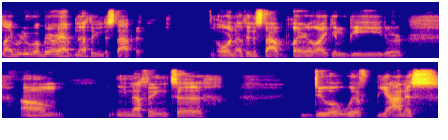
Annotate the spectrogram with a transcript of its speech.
Like Rudy Gobert would have nothing to stop him, or nothing to stop a player like Embiid or um nothing to do it with Giannis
